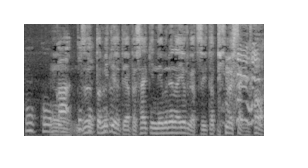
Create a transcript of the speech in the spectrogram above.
方向が、ずっと見てるとやっぱり最近眠れない夜が続いたって言いましたけど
